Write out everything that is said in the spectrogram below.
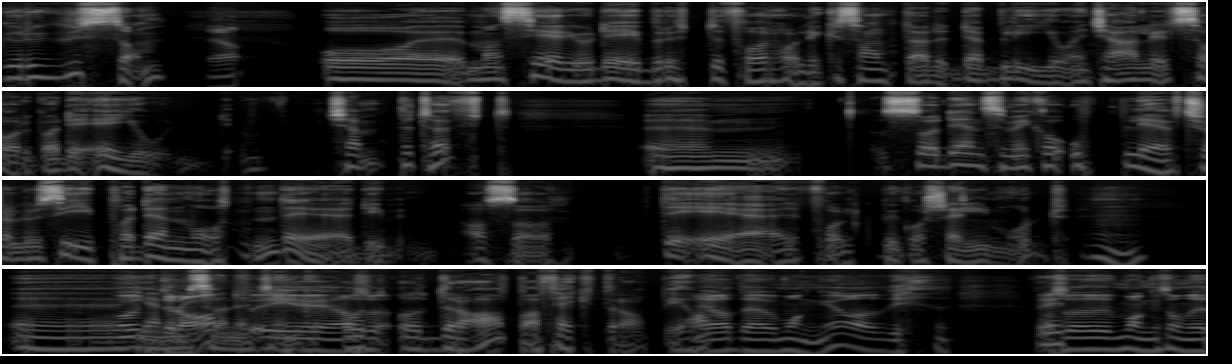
grusom. Ja. Og eh, man ser jo det i brutte forhold. ikke sant? Der det blir jo en kjærlighetssorg, og det er jo kjempetøft. Um, så den som ikke har opplevd sjalusi på den måten, det er, de, altså, det er folk begår selvmord. Mm. Uh, Og drap i- altså- og, og drap, affektdrap, ja. Ja, det er jo mange av de altså, Mange sånne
